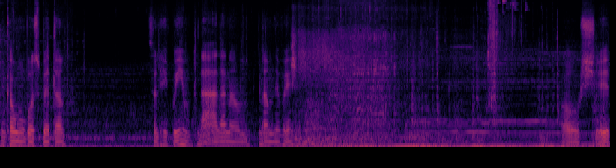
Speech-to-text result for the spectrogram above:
Încă un boss battle. Să-l hecuim? Da, dar n-am, n-am nevoie. Oh, shit.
